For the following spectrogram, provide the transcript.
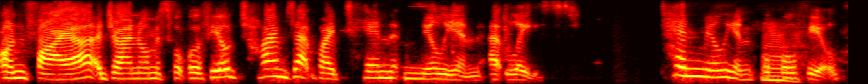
on fire, a ginormous football field, times that by 10 million at least. 10 million football mm. fields.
